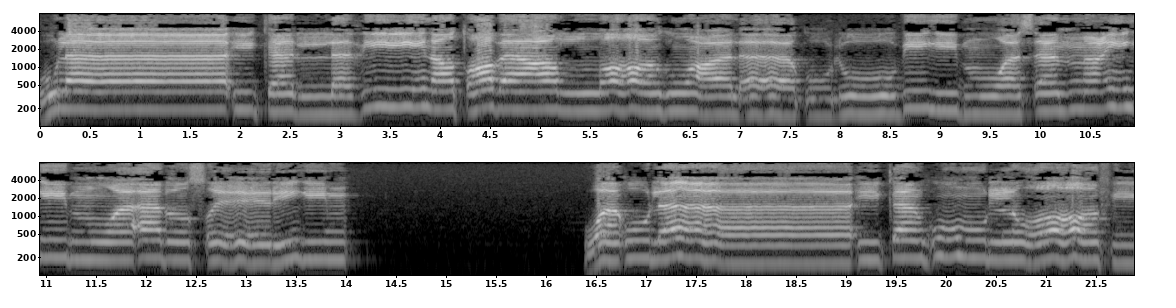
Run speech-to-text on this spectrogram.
أولئك الذين طبع الله على قلوبهم وسمعهم وابصيرهم واولئك هم الغافلون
